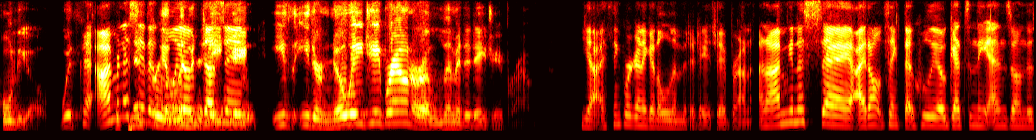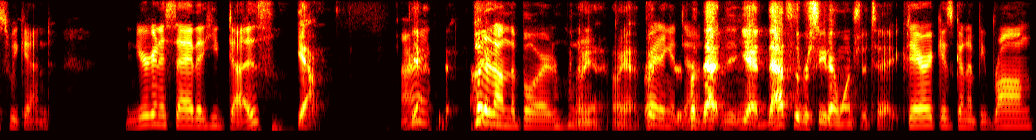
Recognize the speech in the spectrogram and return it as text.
Julio with. Okay, I'm going to say that Julio doesn't. AJ, either, either no AJ Brown or a limited AJ Brown. Yeah, I think we're going to get a limited AJ Brown. And I'm going to say I don't think that Julio gets in the end zone this weekend. And you're going to say that he does? Yeah, All yeah, right. Put it on the board. Oh yeah, oh yeah. But, Writing it but that yeah, that's the receipt I want you to take. Derek is going to be wrong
